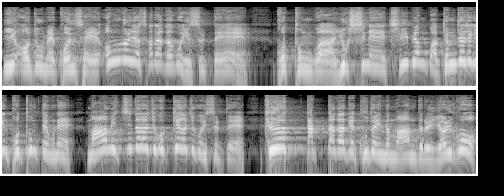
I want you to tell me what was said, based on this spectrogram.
이 어두움의 권세에 억눌려 살아가고 있을 때, 고통과 육신의 질병과 경제적인 고통 때문에 마음이 찌들어지고 깨어지고 있을 때, 그 딱딱하게 굳어 있는 마음들을 열고,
